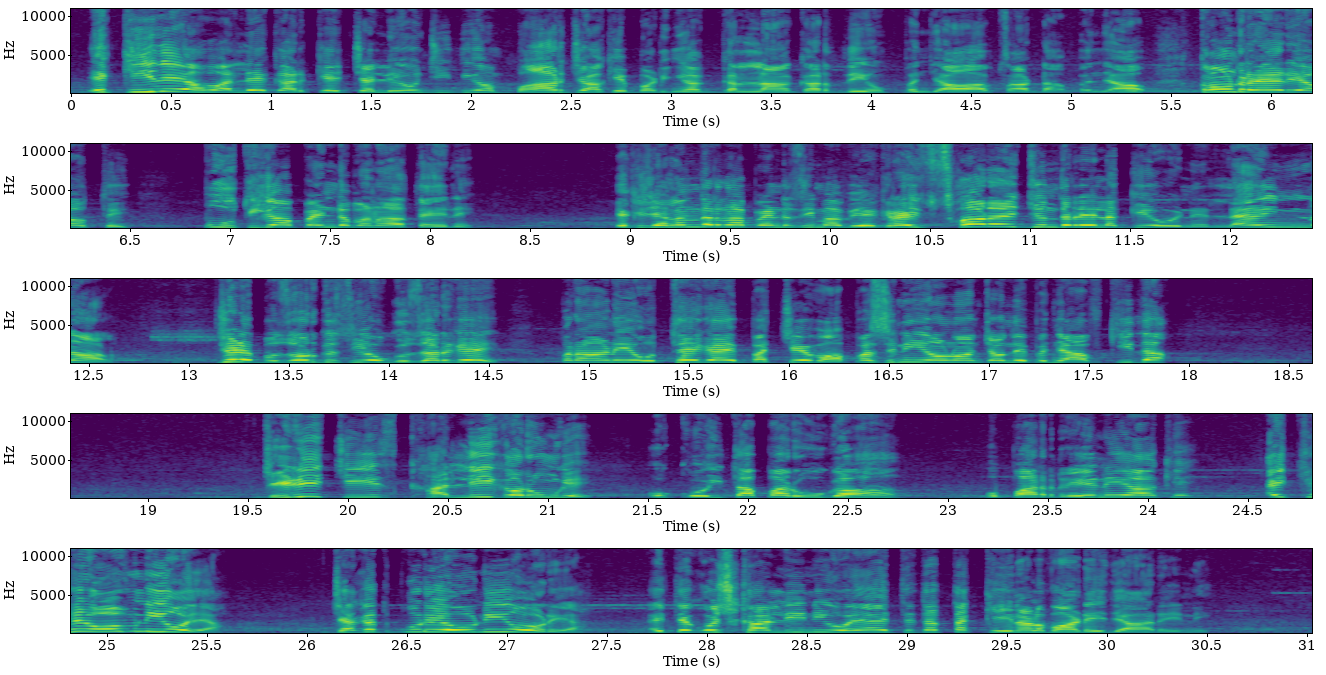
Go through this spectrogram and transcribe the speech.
ਇਹ ਕਿਹਦੇ ਹਵਾਲੇ ਕਰਕੇ ਚੱਲਿਓ ਜਿਹਦੀਆਂ ਬਾਹਰ ਜਾ ਕੇ ਬੜੀਆਂ ਗੱਲਾਂ ਕਰਦੇ ਹੋ? ਪੰਜਾਬ, ਸਾਡਾ ਪੰਜਾਬ, ਕੌਣ ਰਹਿ ਰਿਹਾ ਉੱਥੇ? ਭੂਤੀਆ ਪਿੰਡ ਬਣਾਤੇ ਨੇ। ਇੱਕ ਜਲੰਧਰ ਦਾ ਪਿੰਡ ਸੀ, ਮੈਂ ਵੇਖ ਰਿਹਾ ਸਾਰੇ ਜਿੰਦਰੇ ਲੱਗੇ ਹੋਏ ਨੇ ਲਾਈਨ ਨਾਲ। ਜਿਹੜੇ ਬਜ਼ੁਰਗ ਸੀ, ਉਹ ਗੁਜ਼ਰ ਗਏ, ਪੁਰਾਣੇ ਉੱਥੇ ਗਏ, ਬੱਚੇ ਵਾਪਸ ਨਹੀਂ ਆਉਣਾ ਚਾਹੁੰਦੇ, ਪੰਜਾਬ ਕਿਹਦਾ? ਜਿਹੜੀ ਚੀਜ਼ ਖਾਲੀ ਕਰੂੰਗੇ, ਉਹ ਕੋਈ ਤਾਂ ਭਰੂਗਾ। ਉਹ ਭਰ ਰਹੇ ਨੇ ਆ ਕੇ। ਇੱਥੇ ਉਹ ਵੀ ਨਹੀਂ ਹੋਇਆ। ਜਗਤਪੁਰੇ ਉਹ ਨਹੀਂ ਹੋ ਰਿਹਾ। ਇੱਥੇ ਕੁਝ ਖਾਲੀ ਨਹੀਂ ਹੋਇਆ ਇੱਥੇ ਤਾਂ ਧੱਕੇ ਨਾਲ ਵਾੜੇ ਜਾ ਰਹੇ ਨੇ।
